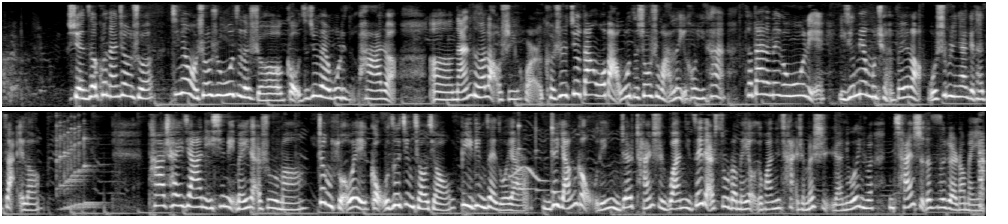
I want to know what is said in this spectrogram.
选择困难症说，今天我收拾屋子的时候，狗子就在屋里趴着，嗯，难得老实一会儿。可是就当我把屋子收拾完了以后，一看他待的那个屋里已经面目全非了，我是不是应该给他宰了？他拆家，你心里没点数吗？正所谓狗子静悄悄，必定在作妖。你这养狗的，你这铲屎官，你这点数都没有的话，你铲什么屎啊？你我跟你说，你铲屎的资格都没有。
